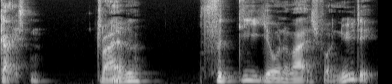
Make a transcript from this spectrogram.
gejsten, drivet, ja. fordi jeg undervejs får en ny idé.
